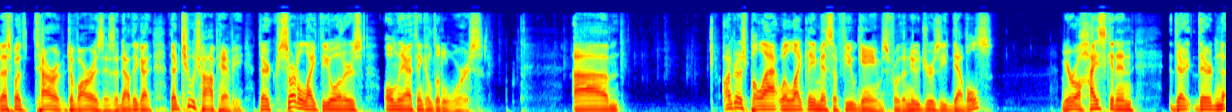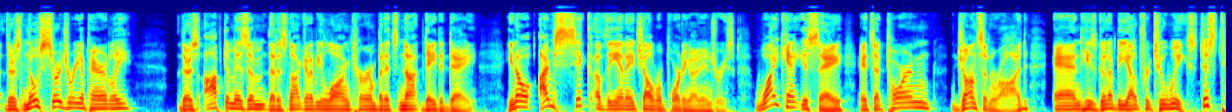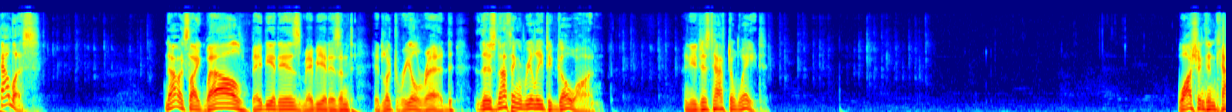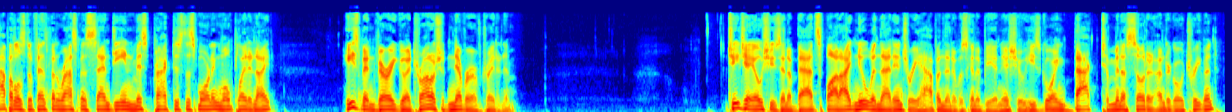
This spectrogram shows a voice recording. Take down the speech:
That's what Tara, Tavares is. And now they got, they're too top heavy. They're sort of like the Oilers, only I think a little worse. Um, Ondrej Palat will likely miss a few games for the New Jersey Devils. Miro Heiskanen, there, there, there's no surgery apparently. There's optimism that it's not going to be long term, but it's not day to day. You know, I'm sick of the NHL reporting on injuries. Why can't you say it's a torn Johnson rod and he's going to be out for two weeks? Just tell us. Now it's like, well, maybe it is, maybe it isn't. It looked real red. There's nothing really to go on. And you just have to wait. Washington Capitals defenseman Rasmus Sandin missed practice this morning, won't play tonight. He's been very good. Toronto should never have traded him. TJ Oshie's in a bad spot. I knew when that injury happened that it was going to be an issue. He's going back to Minnesota to undergo treatment.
